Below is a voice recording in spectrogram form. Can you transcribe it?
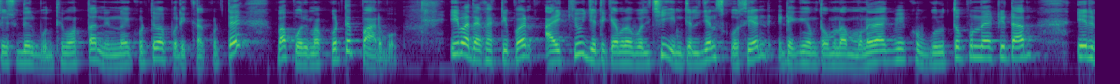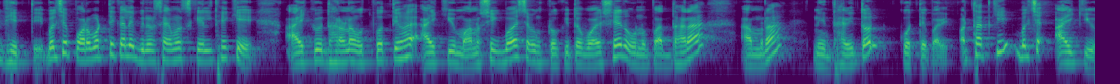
শিশুদের বুদ্ধিমত্তা নির্ণয় করতে বা পরীক্ষা করতে বা পরিমাপ করতে পারব। এবার দেখো একটি পয়েন্ট আইকিউ যেটিকে আমরা বলছি ইন্টেলিজেন্স কোসিয়েন্ট এটাকে তোমরা মনে রাখবে, খুব গুরুত্বপূর্ণ একটি টার্ম এর ভিত্তি। বলছে পরবর্তীকালে বিনর সাইমন স্কেল থেকে আইকিউ ধারণা উৎপত্তি হয় আইকিউ মানসিক বয়স এবং প্রকৃত বয়সের অনুপাত দ্বারা আমরা নির্ধারিত করতে পারি। অর্থাৎ কি? বলছে আইকিউ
